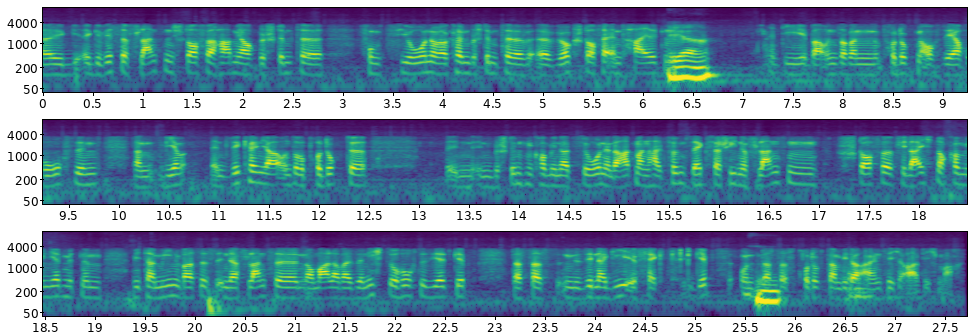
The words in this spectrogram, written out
Äh, gewisse Pflanzenstoffe haben ja auch bestimmte Funktionen oder können bestimmte äh, Wirkstoffe enthalten. Ja die bei unseren Produkten auch sehr hoch sind. Dann wir entwickeln ja unsere Produkte in, in bestimmten Kombinationen. Da hat man halt fünf, sechs verschiedene Pflanzenstoffe, vielleicht noch kombiniert mit einem Vitamin, was es in der Pflanze normalerweise nicht so hoch dosiert gibt, dass das einen Synergieeffekt gibt und mhm. dass das Produkt dann wieder einzigartig macht.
